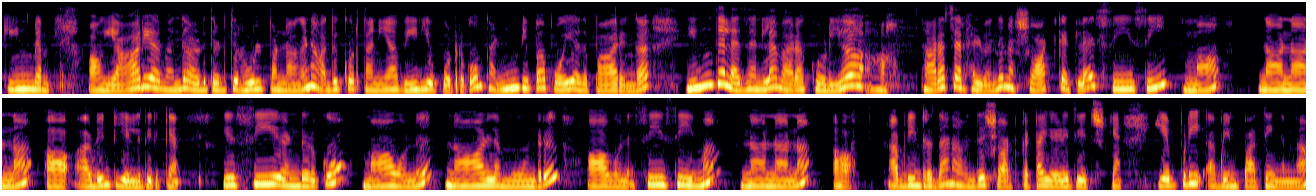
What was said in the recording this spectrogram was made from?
கிங்டம் அவங்க யார் யார் வந்து அடுத்தடுத்து ரூல் பண்ணாங்கன்னு அதுக்கு ஒரு தனியாக வீடியோ போட்டிருக்கோம். கண்டிப்பாக போய் அதை பாருங்கள் இந்த லெசனில் வரக்கூடிய அரசர்கள் வந்து நான் ஷார்ட்கட்டில் சிசி மா நானா ஆ அப்படின்ட்டு எழுதியிருக்கேன். இது சி ரெண்டு இருக்கும். மா ஒன்று நாலு மூன்று ஆ ஒன்று சிசிமா நானா ஆ. அப்படின்றது தான் நான் வந்து ஷார்ட்கட்டாக எழுதி வச்சுருக்கேன். எப்படி அப்படின்னு பார்த்தீங்கன்னா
